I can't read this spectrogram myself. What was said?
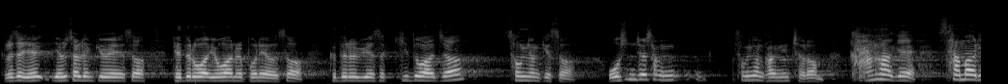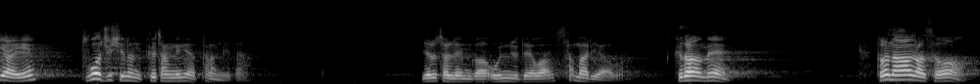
그러자 예, 예루살렘 교회에서 베드로와 요한을 보내어서 그들을 위해서 기도하자 성령께서 오순절 성령 강림처럼 강하게 사마리아에 부어 주시는 그 장면이 나타납니다. 예루살렘과 온 유대와 사마리아와 그 다음에 더 나아가서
